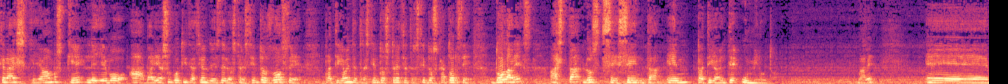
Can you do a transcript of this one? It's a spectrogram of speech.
crash que llamamos que le llevó a variar su cotización desde los 312, prácticamente 313, 314 dólares hasta los 60 en prácticamente un minuto. ¿Vale? Eh,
